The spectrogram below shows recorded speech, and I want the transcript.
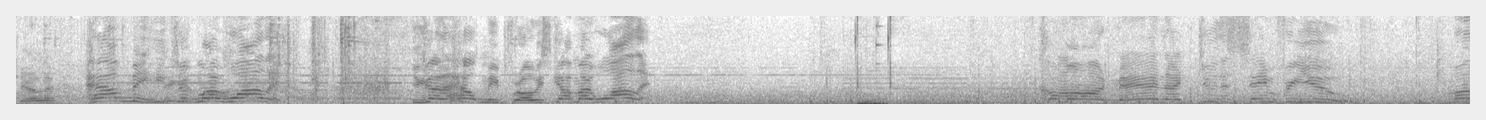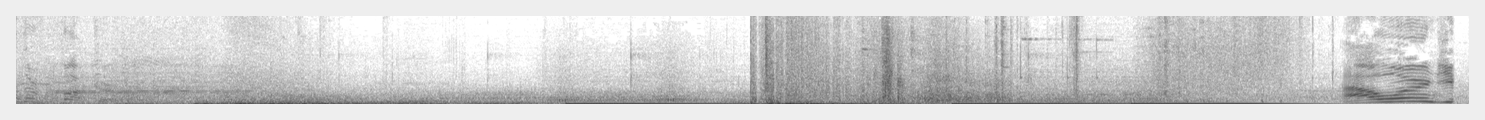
Chilling? Help me! He took my wallet! You gotta help me, bro. He's got my wallet! Come on, man. I'd do the same for you. Motherfucker. I warned you.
